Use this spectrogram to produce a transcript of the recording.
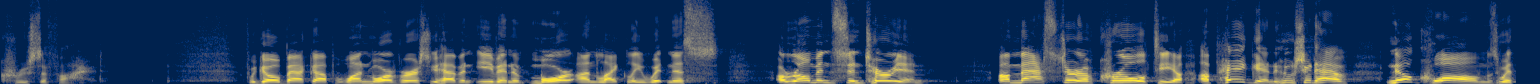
crucified. If we go back up one more verse, you have an even more unlikely witness a Roman centurion a master of cruelty, a, a pagan who should have no qualms with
